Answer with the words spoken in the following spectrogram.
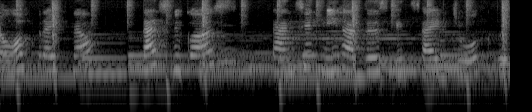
laugh right now that's because Nancy and me had this inside joke with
